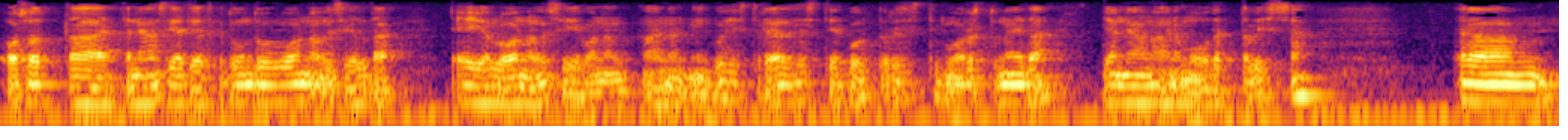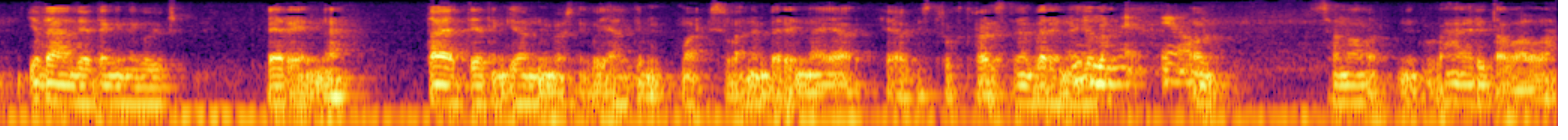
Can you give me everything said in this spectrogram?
osoittaa, että ne asiat, jotka tuntuu luonnollisilta, ei ole luonnollisia, vaan on aina niinku historiallisesti ja kulttuurisesti muodostuneita ja ne on aina muutettavissa. Um, ja tämä on tietenkin niinku yksi perinne. Tai että tietenkin on myös niinku jälkimarksilainen perinne ja jälkistrukturalistinen perinne, Niin, joka joo. on sanoo niinku vähän eri tavalla.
